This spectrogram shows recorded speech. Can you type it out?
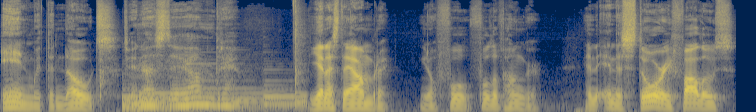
in with the notes. Llenas de hambre. Llenas de hambre, you know, full, full of hunger. And, and the story follows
